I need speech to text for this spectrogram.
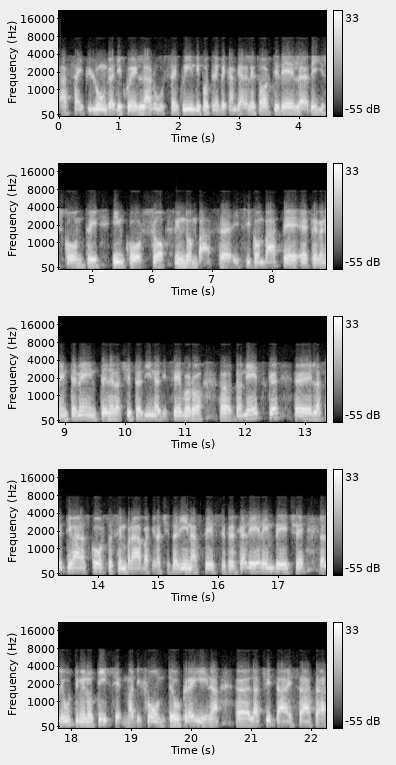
assai più lunga di quella russa e quindi potrebbe cambiare le sorti del, degli scontri in corso in Donbass. Si combatte eh, prevalentemente nella cittadina di Severo eh, Donetsk. Eh, la settimana scorsa sembrava che la cittadina stesse per cadere, invece dalle ultime notizie, ma di fonte ucraina, eh, la città è stata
